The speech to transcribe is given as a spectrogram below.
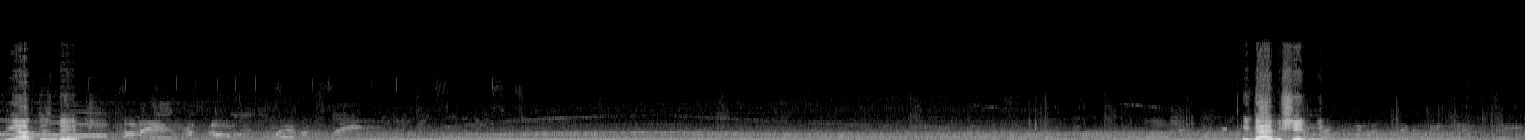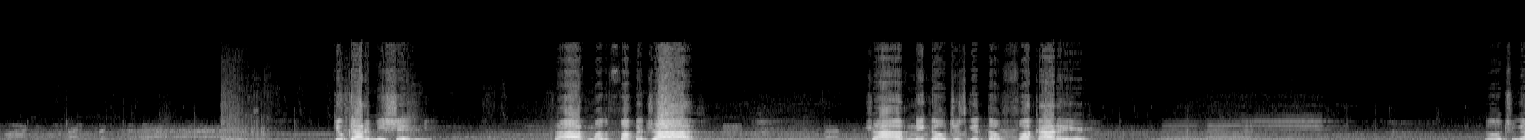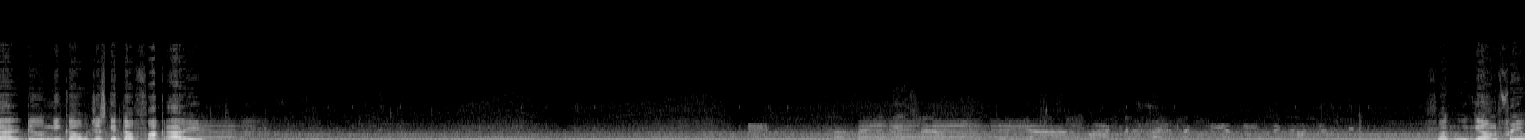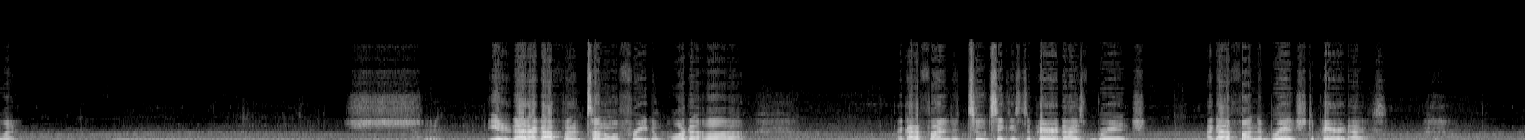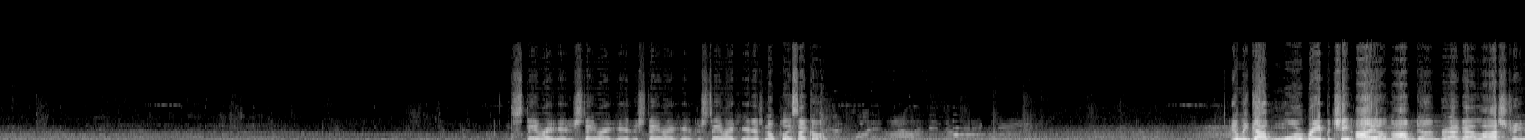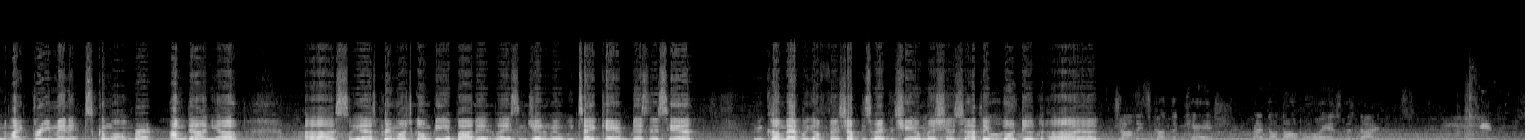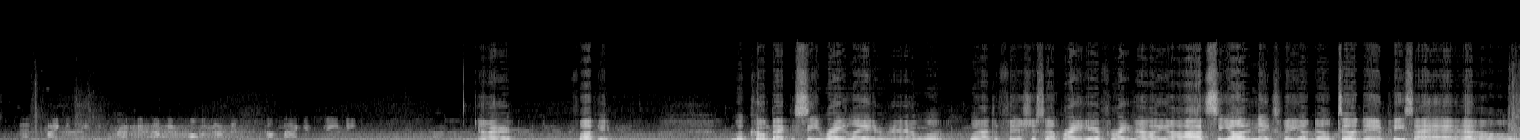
We got this bitch. You gotta be shitting me. You gotta be shitting me. Drive, motherfucker, drive. Drive, Niko. Just get the fuck out of here. Do what you gotta do, Niko, but just get the fuck out of here. Fuck we get on the freeway. Shit. Either that, I gotta find a tunnel of freedom, or the uh, I gotta find the two tickets to Paradise Bridge. I gotta find the bridge to Paradise. Stay right here. Just stay right here. Just stay right here. Just stay right here. There's no place like home. And we got more Ray Boccino. Oh hell no, I'm done, bro. I got a live stream in like three minutes. Come on, bro. I'm done, y'all. Uh, so yeah, that's pretty much gonna be about it, ladies and gentlemen. We take care of business here. When we come back, we're gonna finish up these Ray Boccino missions. And I think we're gonna do uh, Johnny's got the cash. I don't know who has the diamonds. Shit. That bike is keeping crap and not be pulling nothing. Come back and see me. Alright. Fuck it. We'll come back and see Ray later, man. We'll we'll have to finish this up right here for right now, y'all. I'll see y'all in the next video though. Till then, peace out.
